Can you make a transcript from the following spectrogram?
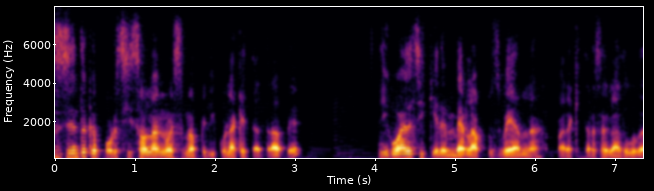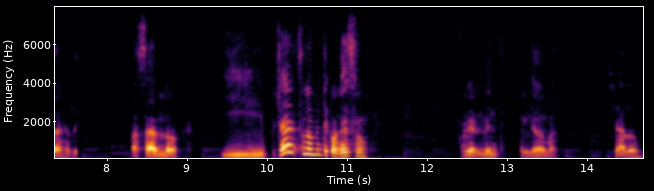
Entonces siento que por sí sola no es una película que te atrape. Igual si quieren verla, pues véanla para quitarse la duda de pasando. Y pues ya, solamente con eso. Realmente, no hay nada más. Shadow.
